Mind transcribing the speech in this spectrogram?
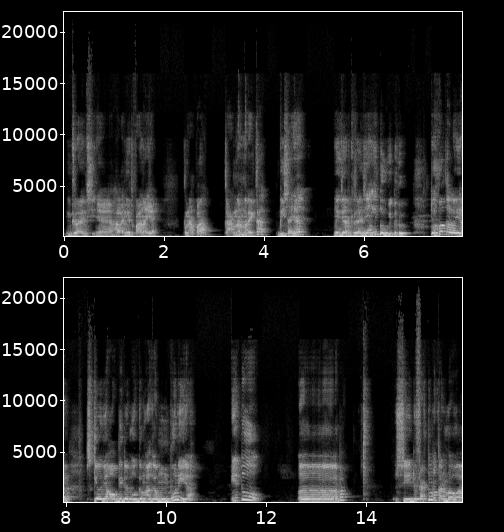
grunge-nya ala Nirvana ya. Kenapa? Karena mereka bisanya ngejar grunge yang itu gitu coba kalau yang skillnya Obi dan Ugem agak mumpuni ya itu eh apa si Defectum akan bawa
